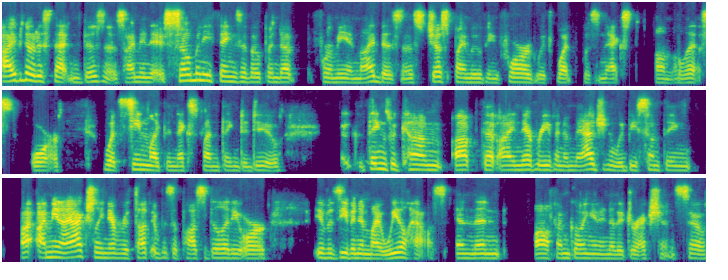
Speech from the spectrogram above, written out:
I've noticed that in business. I mean, so many things have opened up for me in my business just by moving forward with what was next on the list or what seemed like the next fun thing to do. Things would come up that I never even imagined would be something. I, I mean, I actually never thought it was a possibility or it was even in my wheelhouse. And then off I'm going in another direction. So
